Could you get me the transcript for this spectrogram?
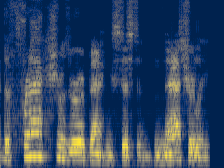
the fractional reserve banking system naturally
